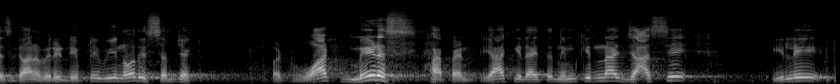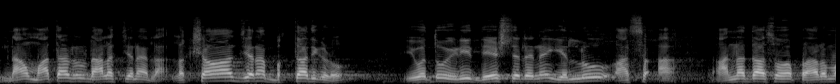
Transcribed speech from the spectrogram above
has gone very deeply we know this subject but what made as happen ಯಾಕೆ ಇದಾಯ್ತು ನಿಮ್ಗಿನ್ನ ಜಾಸ್ತಿ ಇಲ್ಲಿ ನಾವು ಮಾತಾಡೋ ನಾಲ್ಕು ಜನ ಅಲ್ಲ, ಲಕ್ಷಾಂತರ ಜನ ಭಕ್ತಾದಿಗಳು ಇವತ್ತು ಇಡೀ ದೇಶದಲ್ಲೇ ಎಲ್ಲೂ ಅಸ ಅನ್ನದಾಸೋಹ ಪ್ರಾರಂಭ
